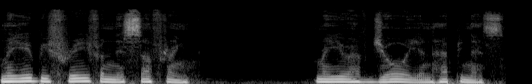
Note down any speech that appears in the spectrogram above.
May you be free from this suffering. May you have joy and happiness.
